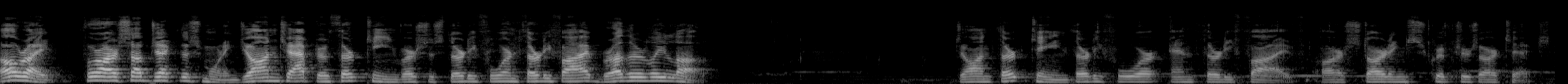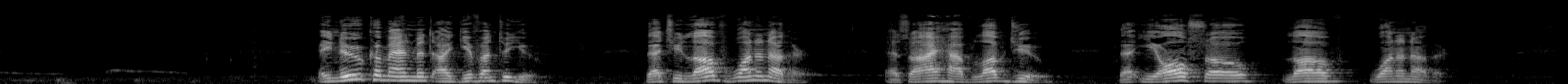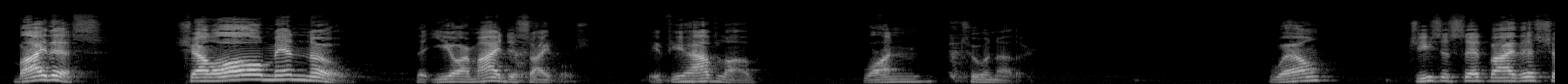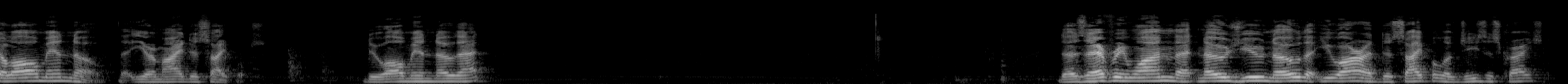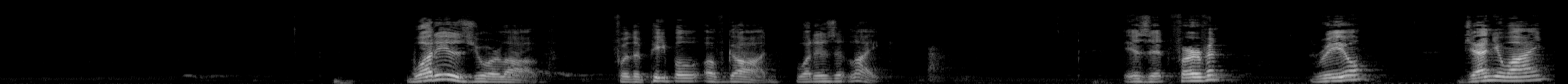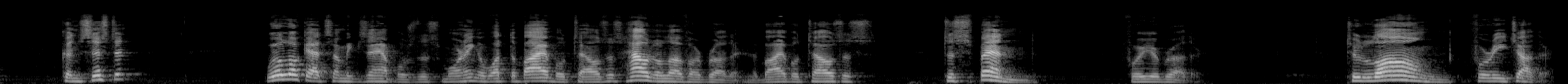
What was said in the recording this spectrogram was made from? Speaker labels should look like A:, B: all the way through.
A: All right, for our subject this morning, John chapter 13, verses 34 and 35, brotherly love. John 13, 34 and 35, our starting scriptures, our text. A new commandment I give unto you, that ye love one another, as I have loved you, that ye also love one another. By this shall all men know that ye are my disciples, if ye have love one to another. Well, Jesus said, By this shall all men know that ye are my disciples. Do all men know that? Does everyone that knows you know that you are a disciple of Jesus Christ? What is your love for the people of God? What is it like? Is it fervent, real, genuine, consistent? We'll look at some examples this morning of what the Bible tells us how to love our brother. The Bible tells us to spend for your brother, to long for each other.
